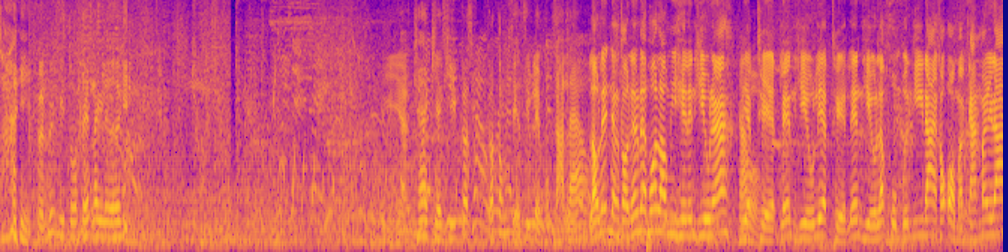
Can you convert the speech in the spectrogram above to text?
ใช่ มันไม่มีตัวเซตอะไรเลย เนี่ยแค่เคลียร์คลิปก็ก็ต้องเสียซิมเลตโฟกัสแล้ว เราเล่นอย่างต่อเนื่องได้เพราะเรามีเฮเลนฮิลนะครับ เรียกเทรดเล่นฮิลเรียกเทรดเล่นฮิลแล้วคุมพื้นที่ได้เขาออกมากันไม่ได้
